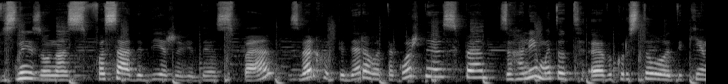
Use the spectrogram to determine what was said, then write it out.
Знизу у нас фасади біжеві ДСП, зверху під дерево також ДСП. Взагалі, ми тут е, використовували такі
